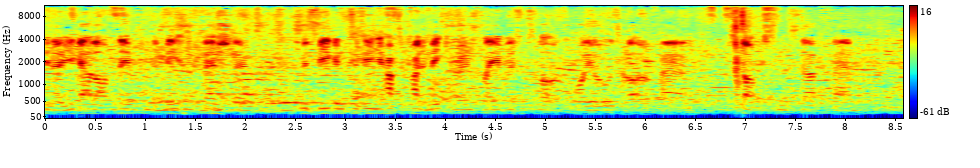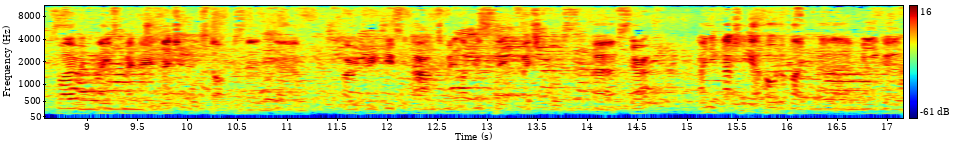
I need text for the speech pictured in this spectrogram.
you know, you get a lot of flavour from the meat and the fish. So with vegan cuisine, you have to kind of make your own flavours. It's a lot of oils, a lot of um, stocks and stuff. Um, so I, would, I used to make my own vegetable stocks, and um, I would reduce it down to make like a thick vegetable uh, syrup. And you can actually get hold of like uh, vegan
